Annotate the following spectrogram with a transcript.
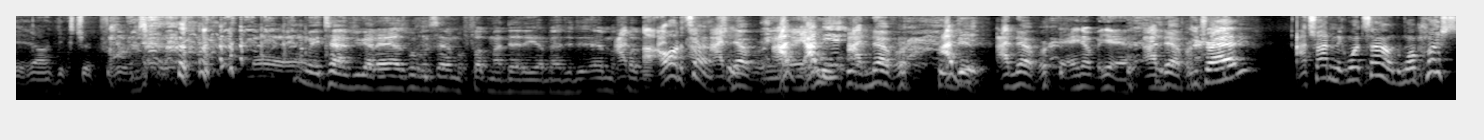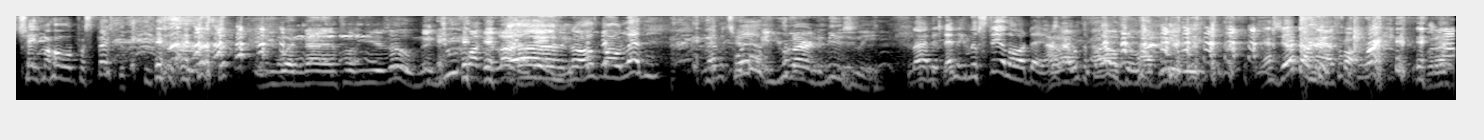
Yeah, y'all dicks tripping. for real. How many times you got to ask what was said? I'm gonna fuck my daddy up after this. I'm gonna fuck. all the time. I, I never. I, I did. I never. I did. I never. Ain't no, yeah. I never. You tried? I tried it one time. One punch changed my whole perspective. If you wasn't nine fucking years old, man. You fucking learned, Uh, didn't no, I was about 11, 11 12. And you learned immediately. Nah, that, that nigga lived still all day. I was like, I, what the fuck I, I was also. I did read, That's your dumb ass fault. right. but I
